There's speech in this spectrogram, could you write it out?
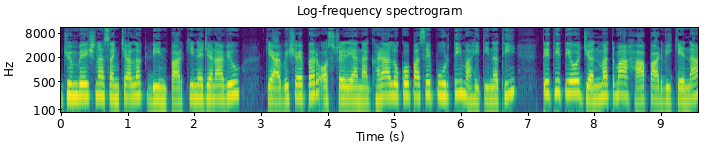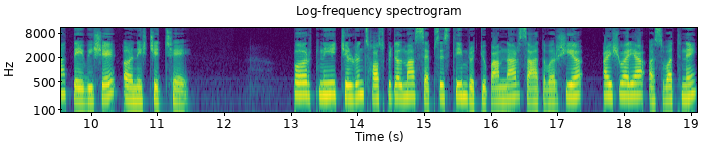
ઝુંબેશના સંચાલક ડીન પાર્કીને જણાવ્યું કે આ વિષય પર ઓસ્ટ્રેલિયાના ઘણા લોકો પાસે પૂરતી માહિતી નથી, તેથી તેઓ જનમતમાં હા પાડવી કે ના તે વિશે અનિશ્ચિત છે. પર્થની ચિલ્ડ્રન્સ હોસ્પિટલમાં સેપ્સિસથી મૃત્યુ પામનાર સાત વર્ષીય ઐશ્વર્યા અસ્વથને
